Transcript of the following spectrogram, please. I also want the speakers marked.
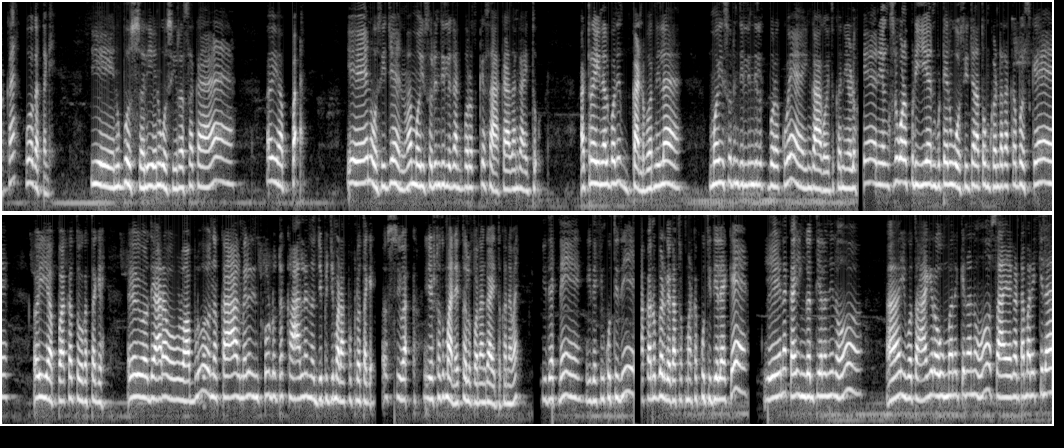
Speaker 1: ಅಕ್ಕ ಹೋಗತ್ತಾಗೆ. ಏನು ಬಸ್ಸಲ್ಲಿ, ಏನು ಹೊಸಿ ಅಯ್ಯಪ್ಪ. ಏನು ಹೊಸಿ ಜನ್ಮ ಮೈಸೂರಿನ ಜಿಲ್ಲೆ ಗಂಟು ಬರೋದಕ್ಕೆ ಸಾಕಾದಂಗೆ ಆಯಿತು. ಆ ಟ್ರೈನಲ್ಲಿ ಬಂದಿದ್ದು ಕಂಡು ಬರ್ನಿಲ್ಲ. ಮೈಸೂರಿನ ಜಿಲ್ಲೆ ಇಲ್ಲಿಗೆ ಬರೋಕ್ಕೆ ಹಿಂಗೆ ಆಗೋಯ್ತು ಕಣ್ ಹೇಳು. ಏನು ಹೆಂಗಸ್ರುಗಳ ಪ್ರೀ ಅಂದ್ಬಿಟ್ಟೇನು ಹೊಸಿ ಜನ ತುಂಬ್ಕೊಂಡರಕ್ಕ ಬಸ್ಗೆ? ಅಯ್ಯಪ್ಪ, ಅಕ್ಕ ತೋಗತ್ತಾಗೆ. ಅಯ್ಯೋ ಅದು ಯಾರೋ ಒಬ್ಳು ನನ್ನ ಕಾಲ ಮೇಲೆ ನಿಂತ್ಕೊಂಡು ಕಾಲನ್ನ ನಜ್ಜಿ ಪಿಜ್ಜಿ ಮಾಡಾಕ್ಬಿಟ್ಲು ತಗೆ ಶಿವ, ಎಷ್ಟೊತ್ತು ಮನೆ ತಲುಪನಂಗೆ ಆಯ್ತು ಕಣವೆ ಇದಕ್ಕೆ ಇದಕ್ಕೆ ಕೂತಿದ್ದಿ? ಅಕ್ಕನು ಗಡ್ಗೆ ಗಾತ್ರಕ್ಕೆ ಮಾಡ್ಕೊಂಡು ಕೂತಿದ್ದಿಲ್ಲ ಯಾಕೆ? ಏನಕ್ಕ ಹಿಂಗಂತೀಯಲ್ಲ ನೀನು? ಆ, ಇವತ್ತು ಆಗಿರೋ ಅವಮಾನಕ್ಕೆ ನಾನು ಸಾಯ ಗಂಟ ಮರಕ್ಕಿಲ್ಲ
